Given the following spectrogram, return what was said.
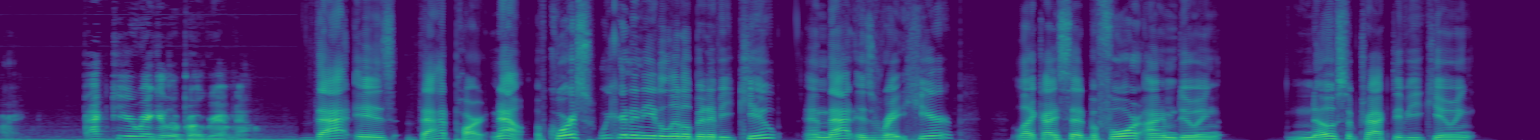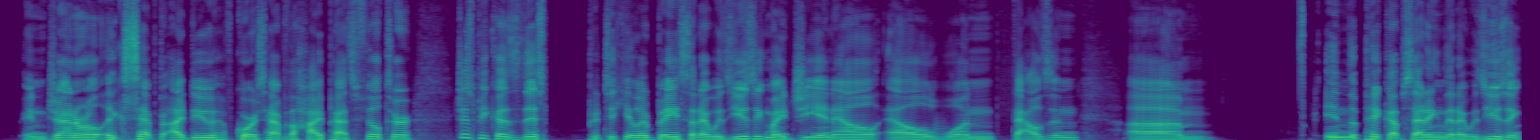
All right, back to your regular program now that is that part. Now, of course, we're going to need a little bit of EQ, and that is right here. Like I said before, I'm doing no subtractive EQing in general, except I do, of course, have the high pass filter, just because this particular bass that I was using, my G&L L1000, um, in the pickup setting that I was using,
